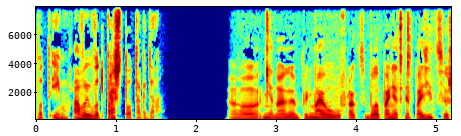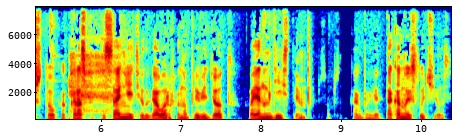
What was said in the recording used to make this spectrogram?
Вот им. А вы вот про что тогда? Э, Не, ну я понимаю, у фракции была понятная позиция, что как раз подписание этих договоров, оно приведет к военным действиям. Собственно, как бы так оно и случилось.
